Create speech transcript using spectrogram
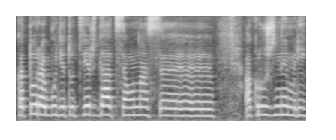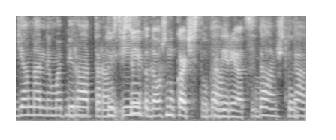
которая будет утверждаться у нас э, окружным региональным оператором. То есть и... все это должно качество да, проверяться, да, что да.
